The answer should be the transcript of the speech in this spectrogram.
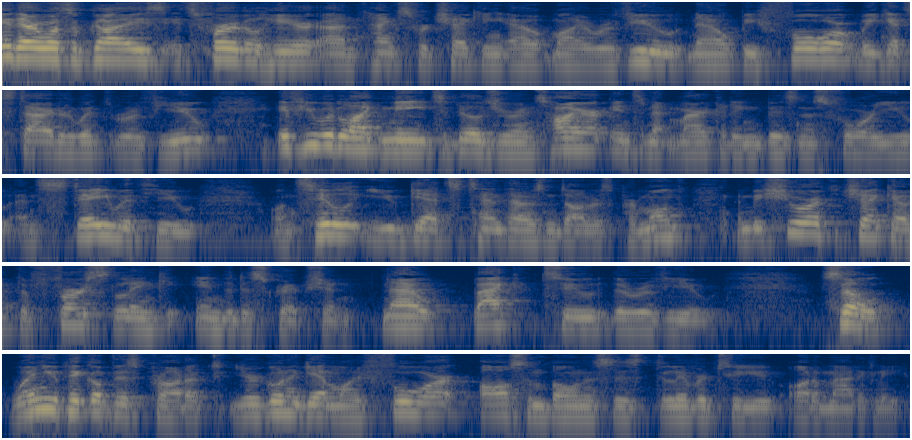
Hey there, what's up guys? It's Fergal here and thanks for checking out my review. Now before we get started with the review, if you would like me to build your entire internet marketing business for you and stay with you until you get $10,000 per month, then be sure to check out the first link in the description. Now back to the review. So when you pick up this product, you're going to get my four awesome bonuses delivered to you automatically.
